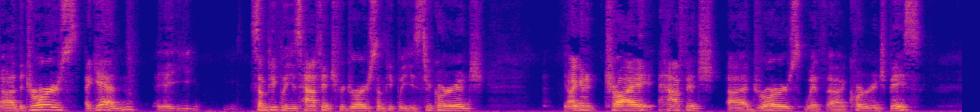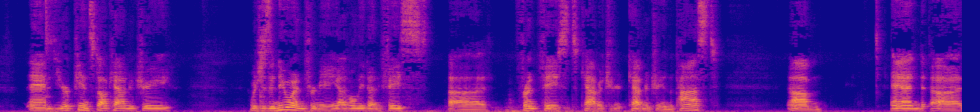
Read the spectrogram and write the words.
uh, the drawers, again, some people use half inch for drawers. Some people use three quarter inch. I'm going to try half inch uh, drawers with a quarter inch base and European style cabinetry, which is a new one for me. I've only done face, uh, front faced cabinetry, cabinetry in the past. Um, and uh,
